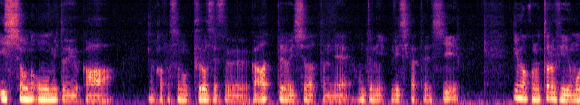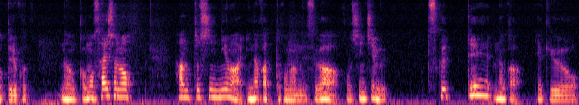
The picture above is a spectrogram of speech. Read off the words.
一生の重みというかなんかそのプロセスがあっての一勝だったんで本当に嬉しかったですし今このトロフィーを持ってる子なんかも最初の半年にはいなかった子なんですがこう新チーム作ってなんか野球を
